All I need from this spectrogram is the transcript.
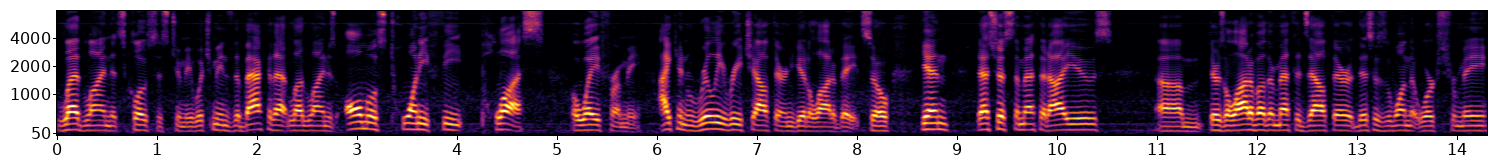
lead line that's closest to me, which means the back of that lead line is almost 20 feet plus away from me. I can really reach out there and get a lot of bait. So again, that's just the method I use. Um, there's a lot of other methods out there. This is the one that works for me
